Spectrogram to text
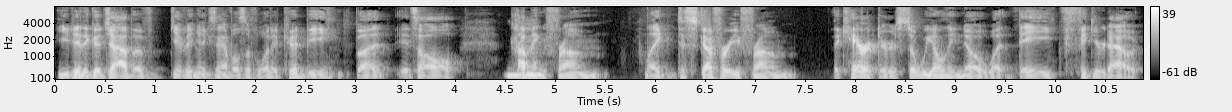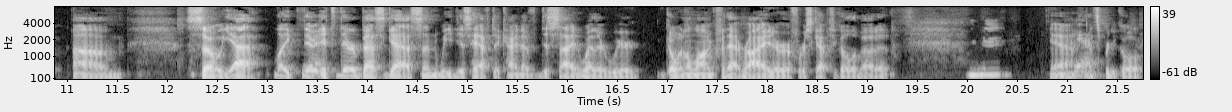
you did a good job of giving examples of what it could be, but it's all mm-hmm. coming from like discovery from the characters so we only know what they figured out um so yeah, like yeah. it's their best guess, and we just have to kind of decide whether we're going along for that ride or if we're skeptical about it. Mm-hmm. Yeah, yeah, that's pretty cool.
